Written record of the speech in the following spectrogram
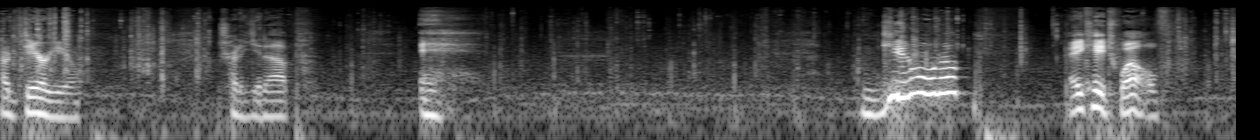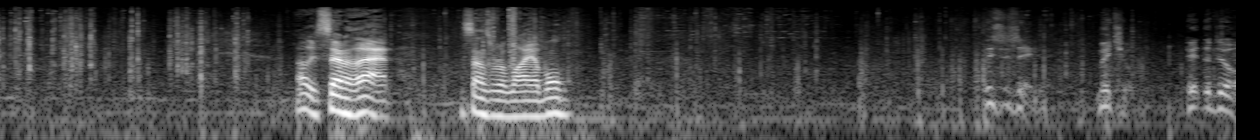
How dare you? Try to get up. Eh. Get on up. AK-12. I like the sound of that. That sounds reliable. This is it. Mitchell, hit the door.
